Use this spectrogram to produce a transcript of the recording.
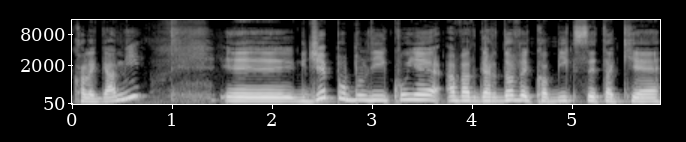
kolegami, gdzie publikuje awangardowe komiksy takie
